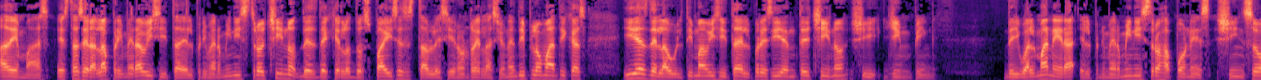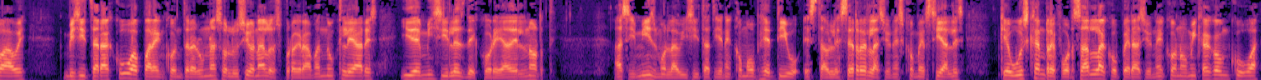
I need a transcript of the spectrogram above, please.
Además, esta será la primera visita del primer ministro chino desde que los dos países establecieron relaciones diplomáticas y desde la última visita del presidente chino Xi Jinping. De igual manera, el primer ministro japonés Shinzo Abe visitará Cuba para encontrar una solución a los programas nucleares y de misiles de Corea del Norte. Asimismo, la visita tiene como objetivo establecer relaciones comerciales que buscan reforzar la cooperación económica con Cuba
